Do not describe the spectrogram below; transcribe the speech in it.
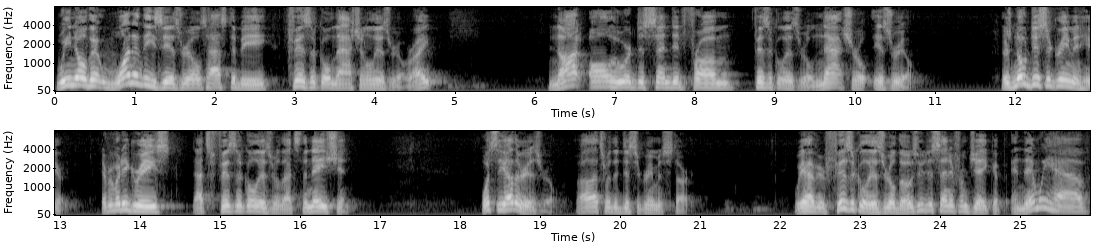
We know that one of these Israels has to be physical national Israel, right? Not all who are descended from physical Israel, natural Israel. There's no disagreement here. Everybody agrees that's physical Israel, that's the nation. What's the other Israel? Well, that's where the disagreements start. We have your physical Israel, those who descended from Jacob, and then we have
